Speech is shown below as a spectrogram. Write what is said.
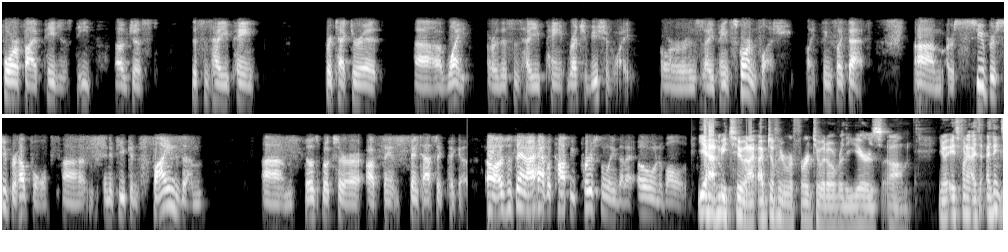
four or five pages deep of just this is how you paint Protectorate uh, white, or this is how you paint Retribution white, or this is how you paint Skorne Flesh, like things like that, um, are super super helpful. Um, and if you can find them, um, those books are a fantastic pickup. Oh, I was just saying, I have a copy personally that I own of all of them. Yeah, me too. I, have definitely referred to it over the years. Um, you know, it's funny. I, th- I, think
